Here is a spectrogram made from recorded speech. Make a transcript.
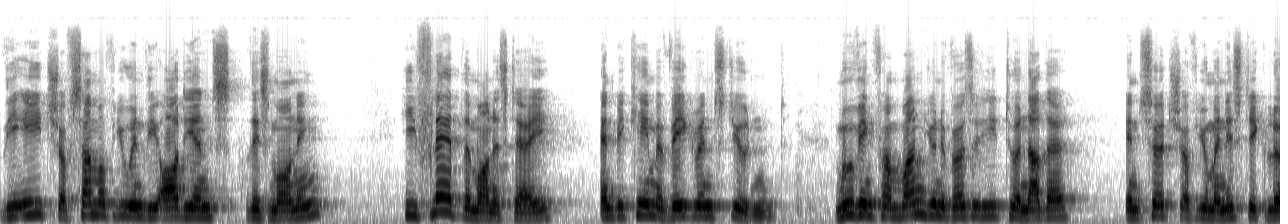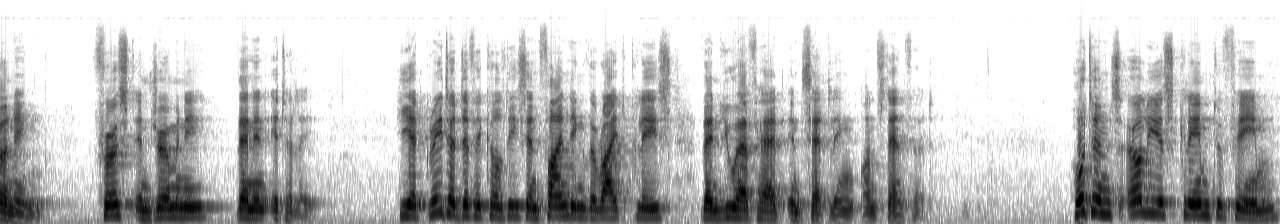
the age of some of you in the audience this morning, he fled the monastery and became a vagrant student, moving from one university to another in search of humanistic learning, first in Germany, then in Italy. He had greater difficulties in finding the right place than you have had in settling on Stanford. Hutten's earliest claim to fame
